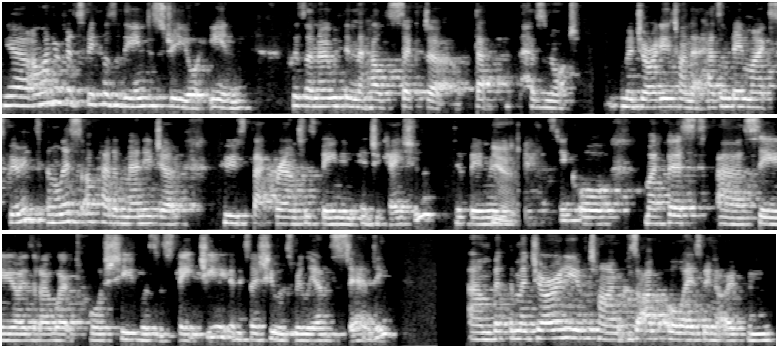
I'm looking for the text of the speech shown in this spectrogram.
Yeah, I wonder if it's because of the industry you're in because I know within the health sector that has not majority of the time that hasn't been my experience unless I've had a manager whose background has been in education. They've been really yeah. fantastic. Or my first uh, CEO that I worked for, she was a speechy, and so she was really understanding. Um, but the majority of time, because I've always been open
